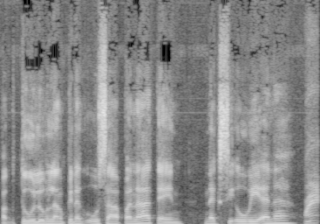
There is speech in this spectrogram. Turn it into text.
pagtulong lang pinag-uusapan natin, nagsiuwian na.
